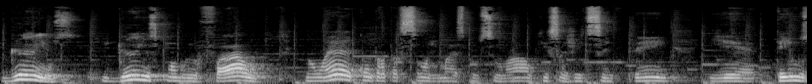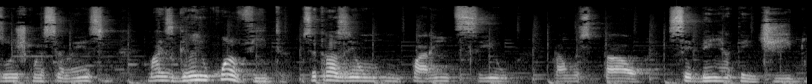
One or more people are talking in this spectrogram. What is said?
ganhos e ganhos, como eu falo, Não é contratação de mais profissional, que isso a gente sempre tem e é, temos hoje com excelência, mas ganho com a vida. Você trazer um, um parente seu para um hospital, ser bem atendido,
